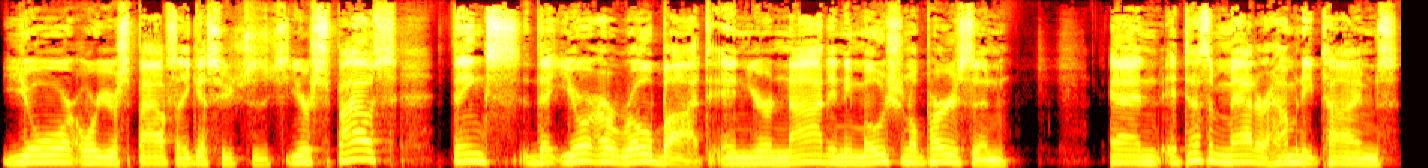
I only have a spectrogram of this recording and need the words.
your or your spouse, I guess your spouse thinks that you're a robot and you're not an emotional person, and it doesn't matter how many times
